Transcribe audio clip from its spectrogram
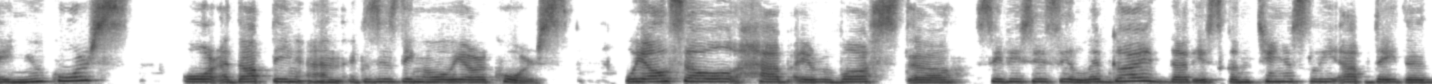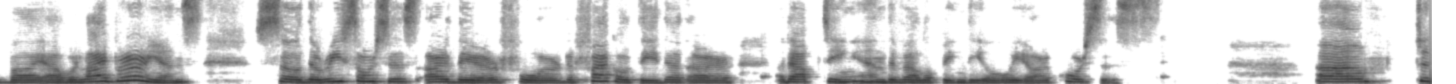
a new course or adopting an existing OER course. We also have a robust uh, CVCC LibGuide that is continuously updated by our librarians. So the resources are there for the faculty that are adopting and developing the OER courses. Um, to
